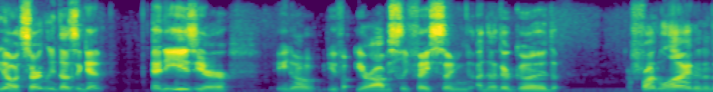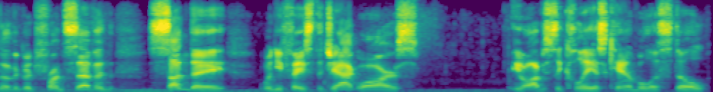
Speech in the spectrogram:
you know it certainly doesn't get any easier. You know you are obviously facing another good front line and another good front seven Sunday when you face the Jaguars. You know, obviously Calais Campbell is still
